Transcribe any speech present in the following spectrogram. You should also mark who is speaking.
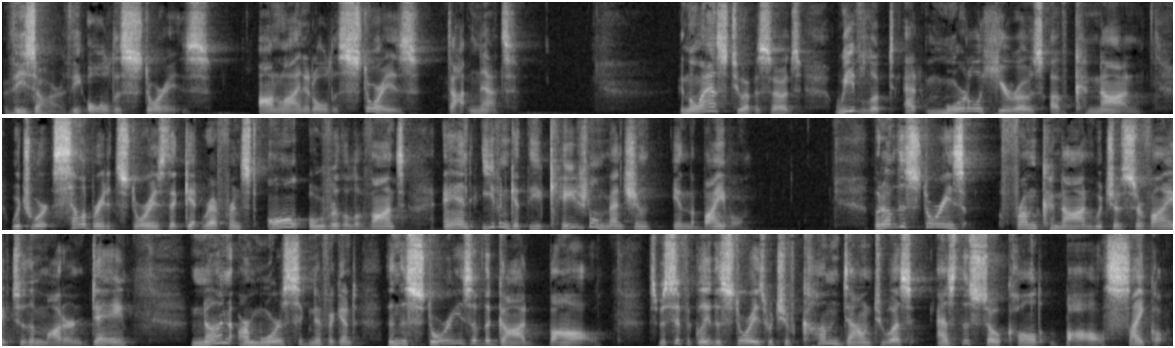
Speaker 1: These are the oldest stories, online at oldeststories.net. In the last two episodes, we've looked at mortal heroes of Canaan, which were celebrated stories that get referenced all over the Levant and even get the occasional mention in the Bible. But of the stories from Canaan which have survived to the modern day, none are more significant than the stories of the god Baal, specifically the stories which have come down to us as the so called Baal cycle.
